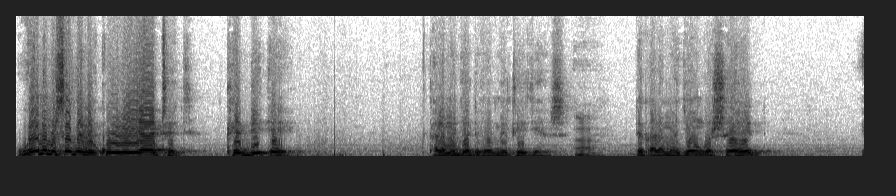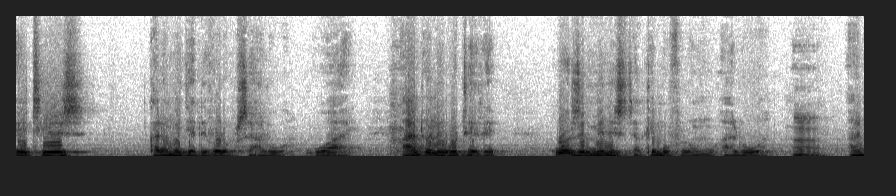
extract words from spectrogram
when museveni created kda kalamoja development agency Mm. the kalamajongo said it is kalamoja develops arua why? Anthony butere was a minister came from arua Mm. and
